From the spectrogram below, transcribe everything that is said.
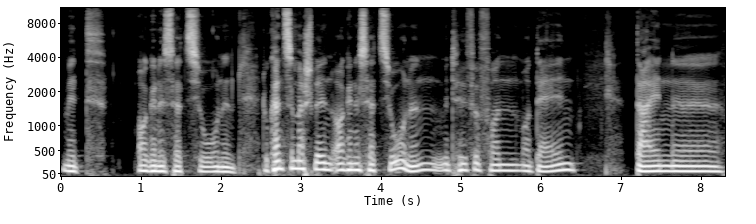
mit Organisationen. Du kannst zum Beispiel in Organisationen mit Hilfe von Modellen deine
